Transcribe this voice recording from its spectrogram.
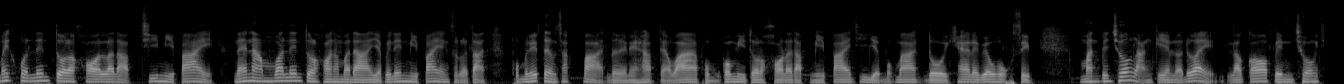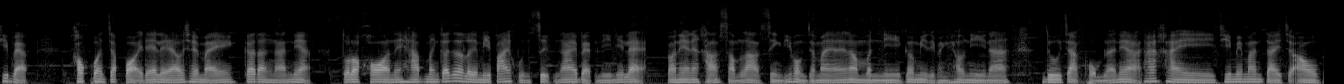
ไม่ควรเล่นตัวละครระดับที่มีป้าย แนะนำว่าเล่นตัวละครธรรมดาอย่าไปเล่นมีป้ายอย่างสุรตัดผมไม่ได้เติมสักบาทเลยนะครับ แต่ว่าผมก็มีตัวละครระดับมีป้ายที่เยอะมากๆ โดยแค่เลเวล 60 มันเป็นช่วงหลังเกมแล้วด้วย แล้วก็เป็นช่วงที่แบบเขาควรจะปล่อยได้แล้วใช่ไหม ก็ดังนั้นเนี่ยตัวละครนะครับมันก็จะเลยมีป้ายขุนศึกง่ายแบบนี้นี่แหละ ก็เนี่ยนะครับสำหรับสิ่งที่ผมจะมาแนะนำวันนี้ก็มีแต่เพียงเท่านี้นะ ดูจากผมแล้วเนี่ย ถ้าใครที่ไม่มั่นใจจะเอาไป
